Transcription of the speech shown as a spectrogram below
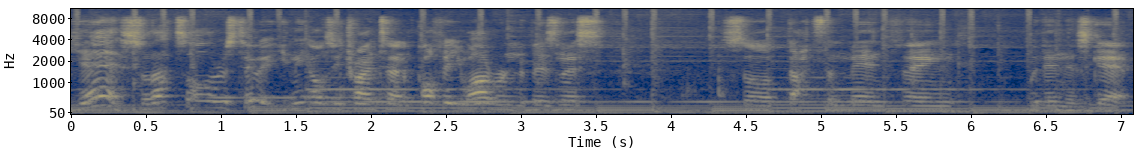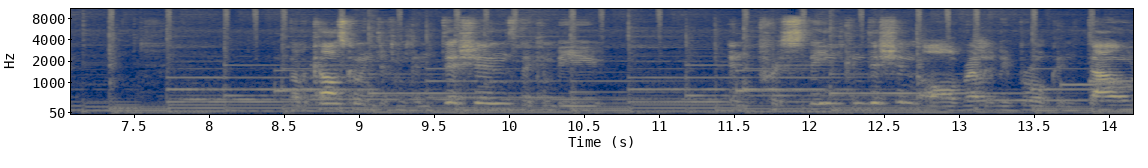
yeah, so that's all there is to it. You need to obviously try and turn a profit. You are running a business, so that's the main thing within this game. Now the cars come in different conditions. They can be in pristine condition or relatively broken down,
